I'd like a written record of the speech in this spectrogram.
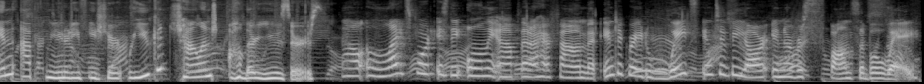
in app community feature where you can challenge other users. Now, Litesport is the only app that I have found that integrate weights into VR in a responsible way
